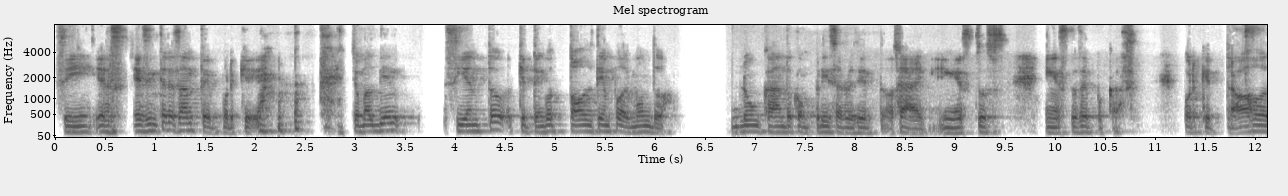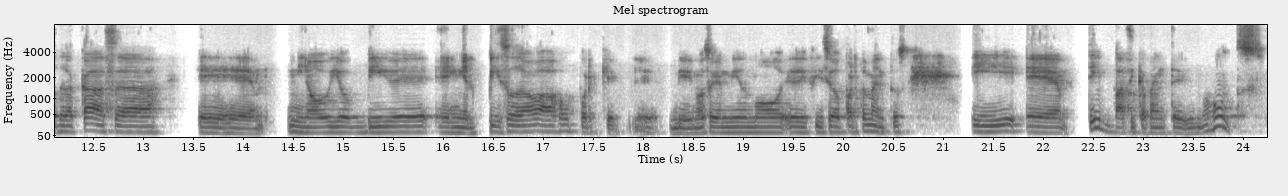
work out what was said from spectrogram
Sí, es, es interesante porque yo más bien siento que tengo todo el tiempo del mundo. Nunca ando con prisa recién, o sea, en, estos, en estas épocas, porque trabajo desde la casa, eh, mi novio vive en el piso de abajo porque eh, vivimos en el mismo edificio de apartamentos y, eh, y básicamente vivimos juntos,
